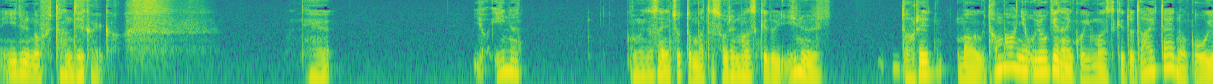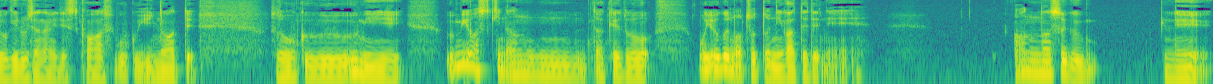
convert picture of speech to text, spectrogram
犬の負担でかいか。ねいや、犬、ごめんなさいね。ちょっとまたそれますけど、犬、誰、まあ、たまに泳げない子いますけど、大体の子泳げるじゃないですか。すごくいいなって。ちょっと僕、海、海は好きなんだけど、泳ぐのちょっと苦手でね。あんなすぐ、ね、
